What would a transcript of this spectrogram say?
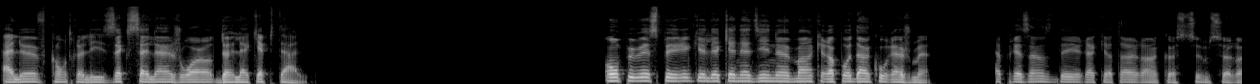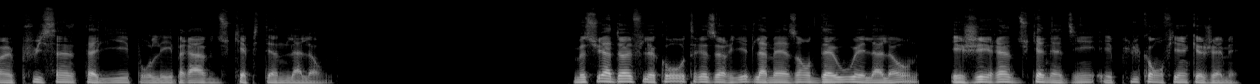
à l'œuvre contre les excellents joueurs de la capitale. On peut espérer que le Canadien ne manquera pas d'encouragement. La présence des raqueteurs en costume sera un puissant allié pour les braves du capitaine Lalonde. M. Adolphe Lecourt, trésorier de la maison Daou et Lalonde et gérant du Canadien, est plus confiant que jamais.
